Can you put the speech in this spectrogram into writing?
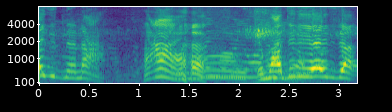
எழுதிட்டேன்னா மொத்தத்தையும் எழுதிட்டேன்.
